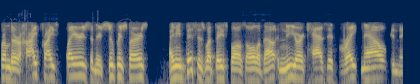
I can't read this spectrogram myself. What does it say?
from their high priced players and their superstars. I mean, this is what baseball is all about, and New York has it right now in the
